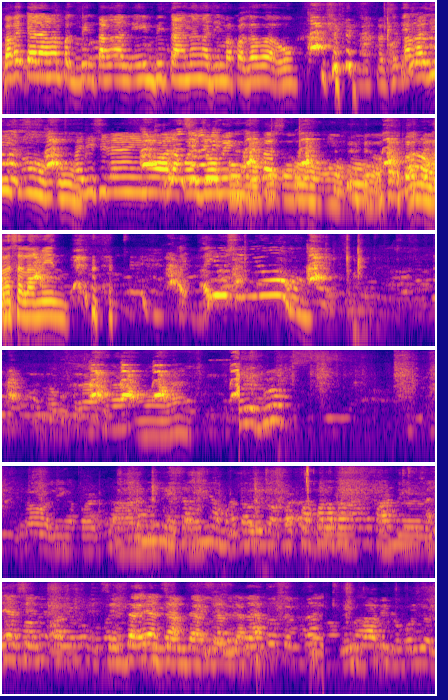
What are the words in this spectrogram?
bakit kailangan pagbintangan? Eh, yung bintana nga di mapagawa, oh. Kasi baka di, oo. baka di sila naniniwala ko yung Joming Oo, butas. oo, oo, oo. Ano? Mga salamin. Ay- ayusin nyo. Kuya Brooks. Linga Park. ah, Sabi niya, magpapalabang ako parang Ano yan? Sel- Selda yan, Selda. Selda. Ito, Selda. Yung sabi, double yun.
